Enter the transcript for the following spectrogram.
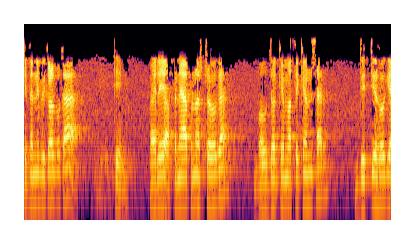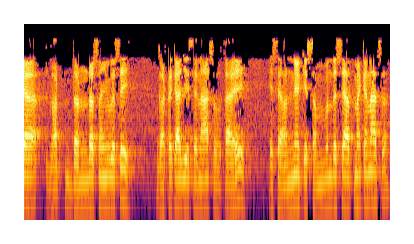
कितने विकल्प का? तीन। पहले अपने आप नष्ट होगा, बौद्ध के मत के अनुसार। द्वितीय हो गया घट, दंड संयोग से। घट का जैसे नाश होता है, ऐसे अन्य के संबंध से आत्मा का नाश।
